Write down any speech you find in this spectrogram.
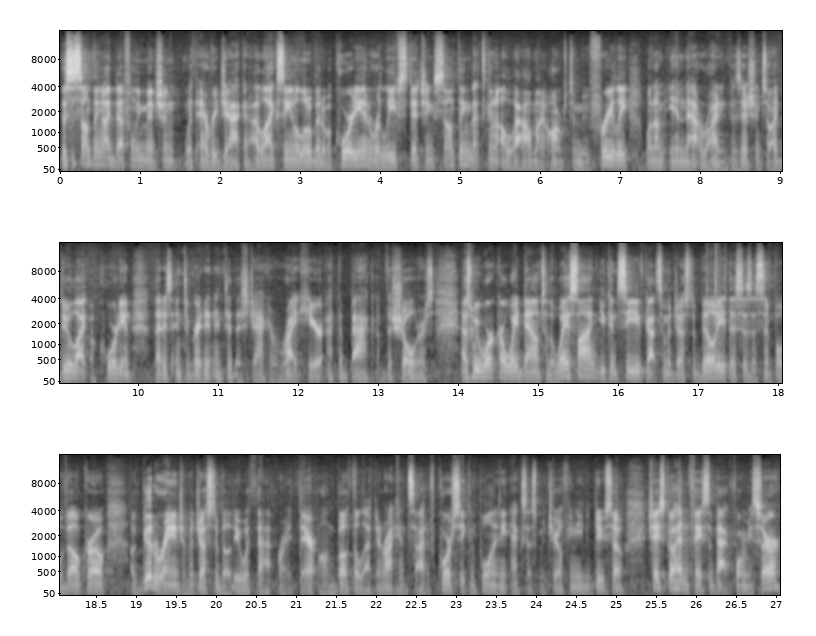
This is something I definitely mention with every jacket. I like seeing a little bit of accordion, relief stitching, something that's gonna allow my arms to move freely when I'm in that riding position. So I do like accordion that is integrated into this jacket right here at the back of the shoulders. As we work our way down to the waistline, you can see you've got some adjustability. This is a simple Velcro, a good range of adjustability with that right there on both the left and right hand side. Of course, you can pull any excess material if you need to do so. Chase, go ahead and face the back for me, sir.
